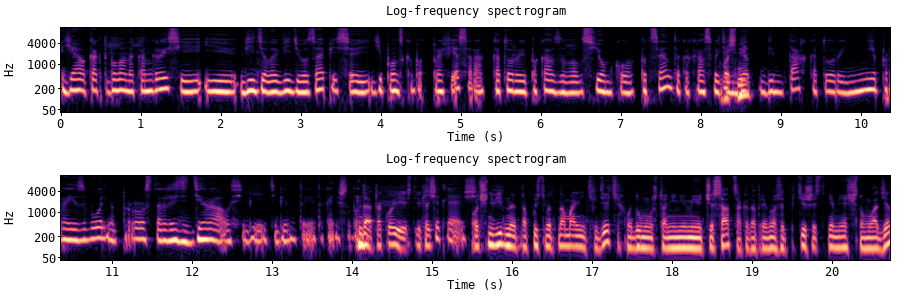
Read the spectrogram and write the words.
Я как-то была на конгрессе и видела видеозапись японского профессора, который показывал съемку пациента как раз в этих бинтах, который непроизвольно просто раздирал себе эти бинты. Это, конечно, было да, такое есть. впечатляюще. И очень видно, допустим, это на маленьких детях. Мы думаем, что они не умеют чесаться, а когда приносят 5-6-месячного младенца,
